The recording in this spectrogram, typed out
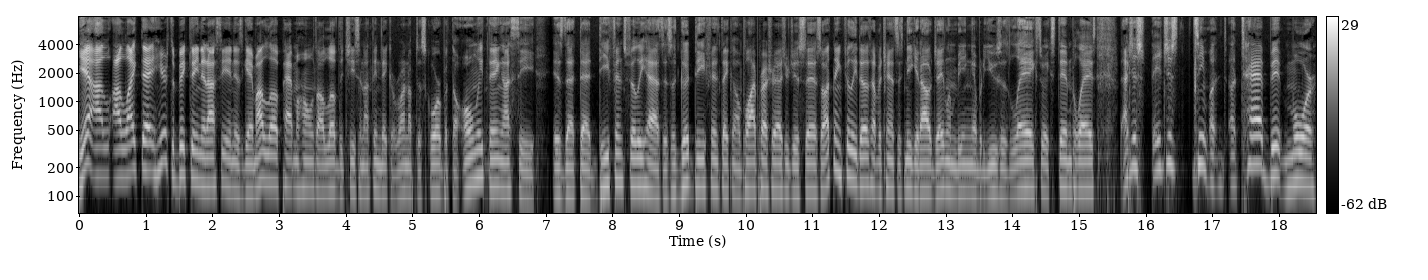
Yeah, I, I like that. Here's the big thing that I see in this game. I love Pat Mahomes. I love the Chiefs, and I think they can run up the score. But the only thing I see is that that defense Philly has It's a good defense. They can apply pressure, as you just said. So I think Philly does have a chance to sneak it out. Jalen being able to use his legs to extend plays. I just they just seem a, a tad bit more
